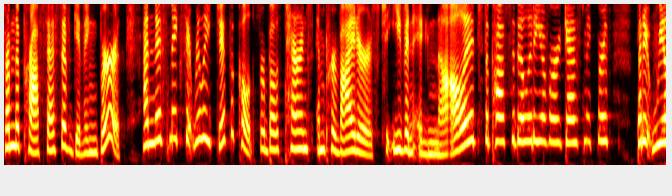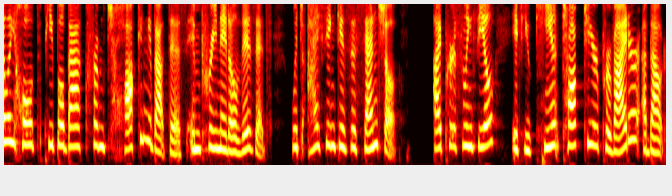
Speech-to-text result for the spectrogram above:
from the process of giving birth. And this makes it really difficult for both parents and providers to even acknowledge the possibility of orgasmic birth, but it really holds people back from talking about this in prenatal visits, which I think is essential. I personally feel if you can't talk to your provider about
